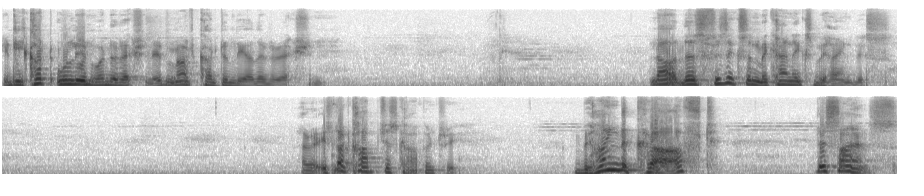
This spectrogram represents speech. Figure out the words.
It will cut only in one direction, it will not cut in the other direction. Now, there's physics and mechanics behind this. It's not carp just carpentry. Behind the craft, there's science.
